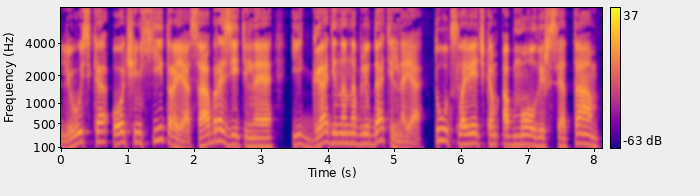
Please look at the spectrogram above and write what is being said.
Люська очень хитрая, сообразительная и гадина наблюдательная. Тут словечком обмолвишься, там,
